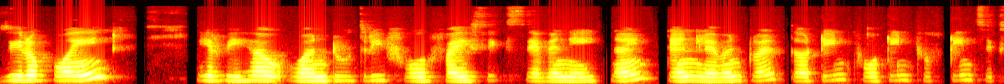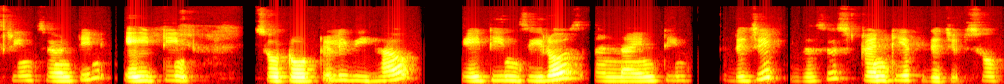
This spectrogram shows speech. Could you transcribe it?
0. Point. Here we have 1, 2, 3, 4, 5, 6, 7, 8, 9, 10, 11, 12, 13, 14, 15, 16, 17, 18. So totally we have 18 zeros and 19 digit this is 20th digit. So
